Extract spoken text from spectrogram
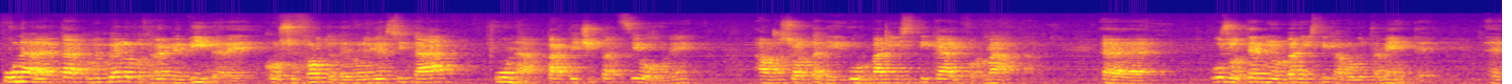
una realtà come quella potrebbe vivere col supporto dell'università una partecipazione a una sorta di urbanistica informata. Eh, uso il termine urbanistica volutamente. Eh,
